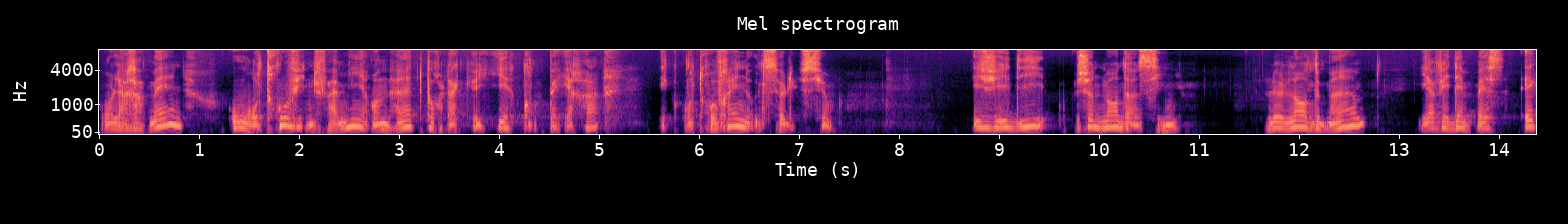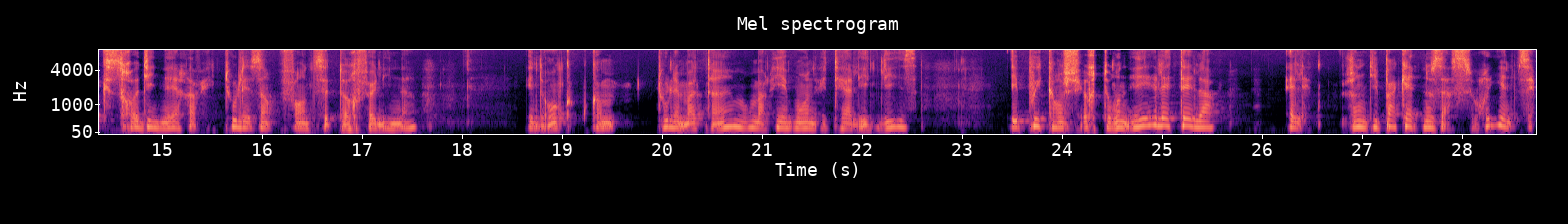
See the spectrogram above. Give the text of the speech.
On la ramène, où on trouve une famille en Inde pour l'accueillir, qu'on payera et qu'on trouvera une autre solution. Et j'ai dit, je demande un signe. Le lendemain, il y avait des messes extraordinaires avec tous les enfants de cet orphelinat. Et donc, comme tous les matins, mon mari et moi, on était à l'église. Et puis, quand je suis retournée, elle était là. Elle, je ne dis pas qu'elle nous a souri, elle ne s'est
